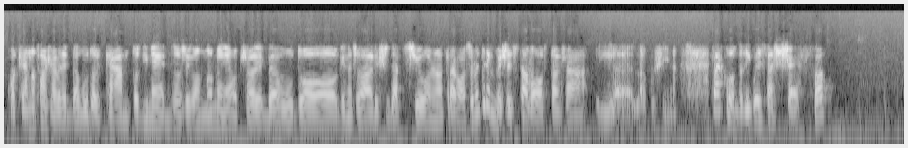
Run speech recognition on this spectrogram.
qualche anno fa ci avrebbe avuto il canto di mezzo secondo me o ci avrebbe avuto che ne so la recitazione un'altra cosa mentre invece stavolta c'ha il, la cucina racconta di questa chef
